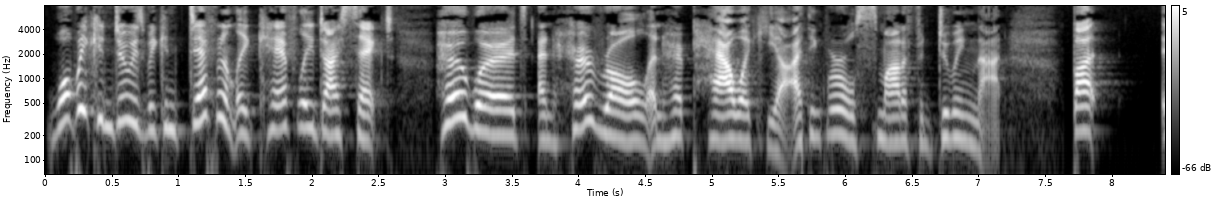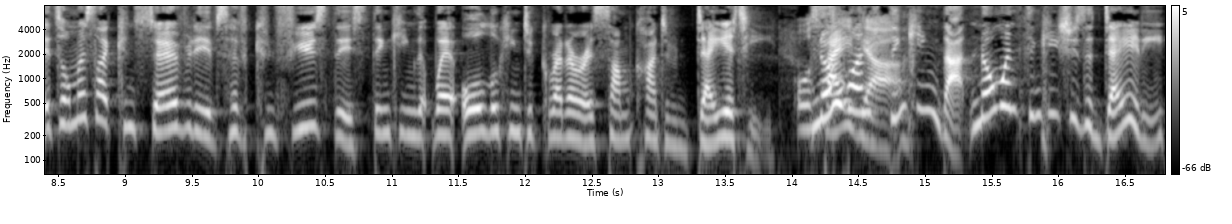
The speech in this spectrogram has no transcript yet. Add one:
What we can do is we can definitely carefully dissect her words and her role and her power here. I think we're all smarter for doing that. But it's almost like conservatives have confused this, thinking that we're all looking to Greta as some kind of deity. Or no saviour. one's thinking that. No one's thinking she's a deity.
